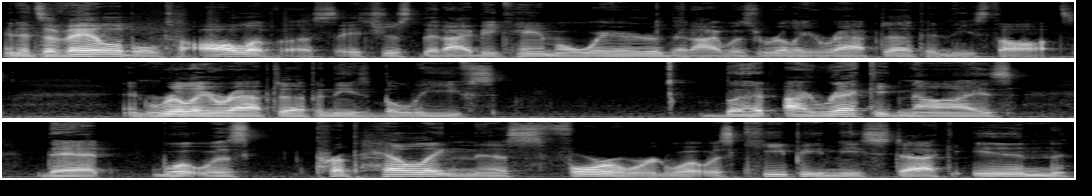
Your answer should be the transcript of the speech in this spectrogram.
and it's available to all of us. It's just that I became aware that I was really wrapped up in these thoughts and really wrapped up in these beliefs. But I recognize that what was propelling this forward, what was keeping me stuck in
